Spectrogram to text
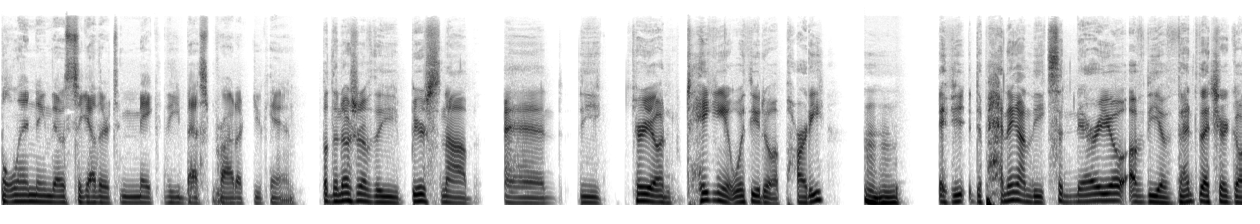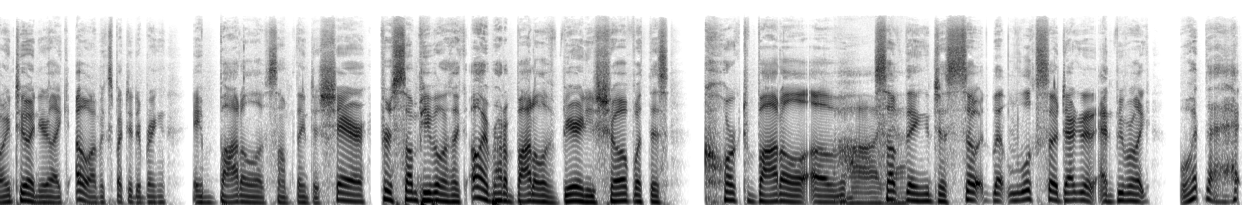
blending those together to make the best product you can. But the notion of the beer snob and the curieux and taking it with you to a party, Mhm. If you depending on the scenario of the event that you're going to, and you're like, oh, I'm expected to bring a bottle of something to share. For some people, it's like, oh, I brought a bottle of beer, and you show up with this corked bottle of Ah, yeah. something just so that looks so decorative, and people are like, what the heck?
